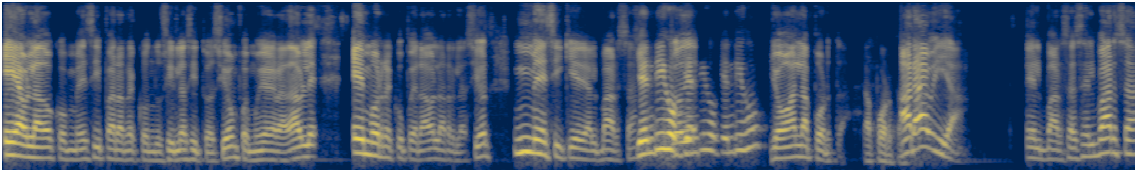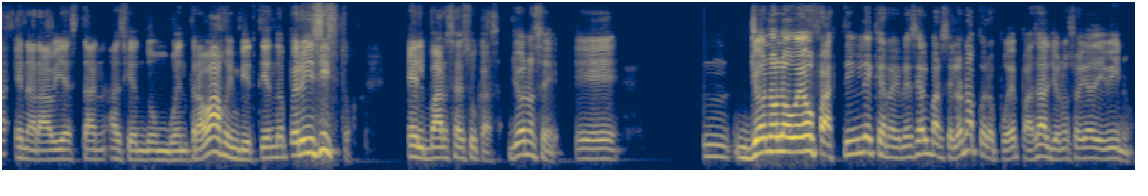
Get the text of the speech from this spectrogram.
He hablado con Messi para reconducir la situación, fue muy agradable, hemos recuperado la relación, Messi quiere al Barça. ¿Quién dijo? ¿Quién dijo? ¿Quién dijo? Joan Laporta. Laporta. Arabia, el Barça es el Barça, en Arabia están haciendo un buen trabajo, invirtiendo, pero insisto, el Barça es su casa. Yo no sé, eh, mm, yo no lo veo factible que regrese al Barcelona, pero puede pasar, yo no soy adivino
